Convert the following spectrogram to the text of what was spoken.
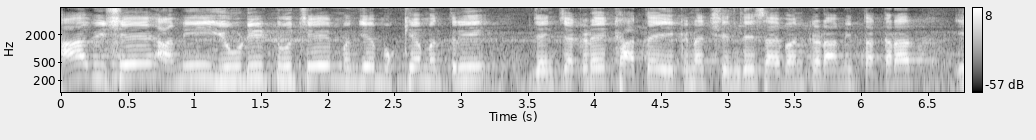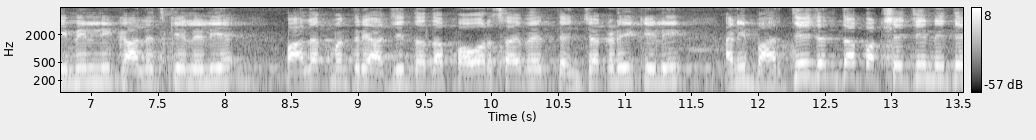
हा विषय आम्ही यू डी टूचे म्हणजे मुख्यमंत्री ज्यांच्याकडे खाते एकनाथ शिंदे साहेबांकडे आम्ही तक्रार ईमेलनी कालच केलेली आहे. पालकमंत्री अजितदादा पवार साहेब आहेत त्यांच्याकडेही केली. आणि भारतीय जनता पक्षाचे नेते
